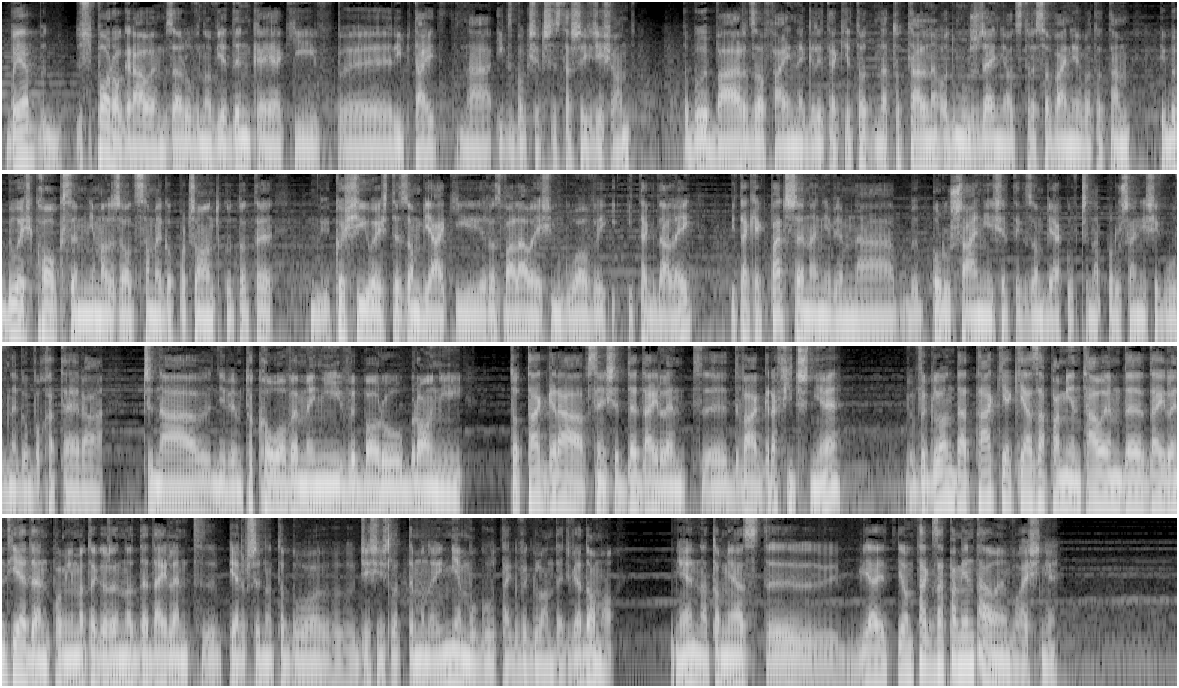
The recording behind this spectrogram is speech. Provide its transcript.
bo ja sporo grałem zarówno w jedynkę, jak i w e, Riptide na Xboxie 360. To były bardzo fajne gry, takie to, na totalne odmurzenie, odstresowanie, bo to tam jakby byłeś koksem niemalże od samego początku. To te kosiłeś te zombiaki, rozwalałeś im głowy i, i tak dalej. I tak jak patrzę na, nie wiem, na poruszanie się tych zombiaków, czy na poruszanie się głównego bohatera, czy na, nie wiem, to kołowe menu wyboru broni, to ta gra, w sensie Dead Island 2 y, graficznie, wygląda tak, jak ja zapamiętałem Dead Island 1, pomimo tego, że no Dead Island pierwszy, no to było 10 lat temu, no i nie mógł tak wyglądać, wiadomo. Nie? Natomiast y, ja ją tak zapamiętałem właśnie.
